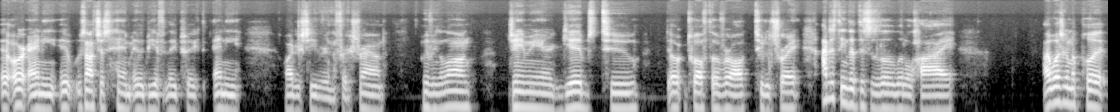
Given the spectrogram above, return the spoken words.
eh, or any. It was not just him. It would be if they picked any wide receiver in the first round. Moving along, Jahmyr Gibbs to 12th overall to Detroit. I just think that this is a little high. I was going to put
